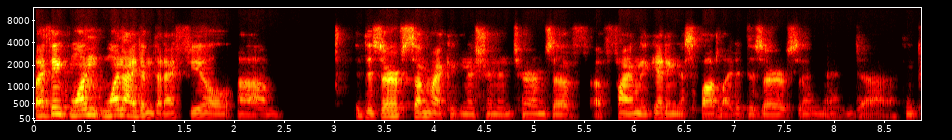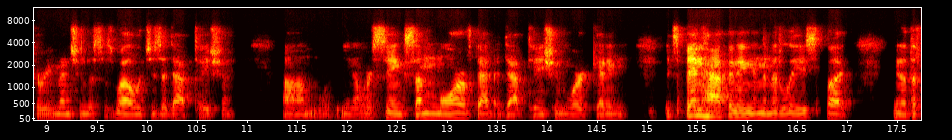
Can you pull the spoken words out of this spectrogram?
But I think one one item that I feel um, deserves some recognition in terms of, of finally getting the spotlight it deserves. And, and uh, I think Kareem mentioned this as well, which is adaptation. Um, you know, we're seeing some more of that adaptation work getting, it's been happening in the Middle East, but you know, the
